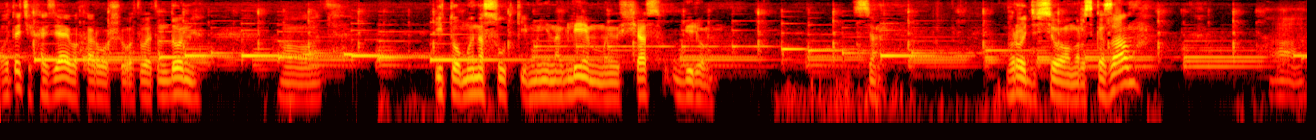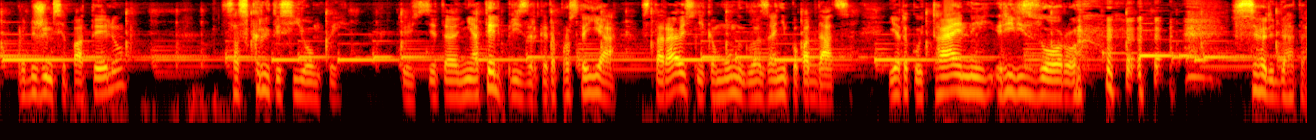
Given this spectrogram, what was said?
Вот эти хозяева хорошие, вот в этом доме. Вот. И то мы на сутки, мы не наглеем, мы сейчас уберем. Все. Вроде все вам рассказал. А, пробежимся по отелю со скрытой съемкой. То есть это не отель-призрак, это просто я стараюсь никому на глаза не попадаться. Я такой тайный ревизору. Все, ребята,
